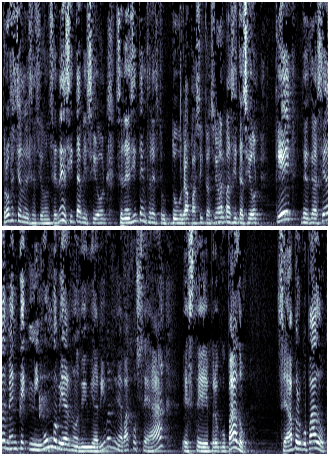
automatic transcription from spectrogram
profesionalización, se necesita visión, se necesita infraestructura, Capacitación. capacitación que desgraciadamente ningún gobierno ni de arriba ni de abajo se ha este preocupado, se ha preocupado.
